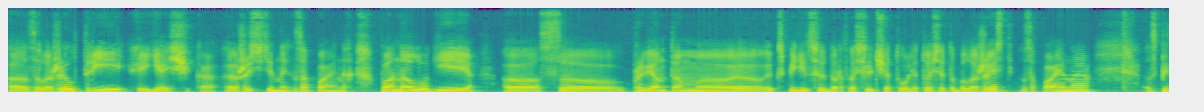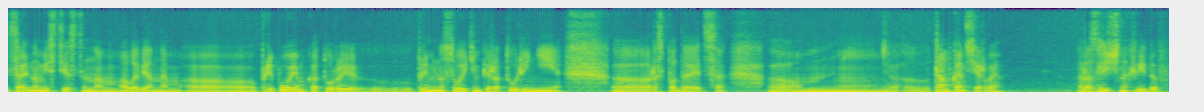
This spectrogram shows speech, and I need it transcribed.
э, заложил три ящика жестяных, запаянных, по аналогии с провиантом экспедиции Эдуарда Васильевича Толи. То есть, это была жесть запаянная специальным естественным оловянным припоем, который при минусовой температуре не распадается там консервы различных видов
